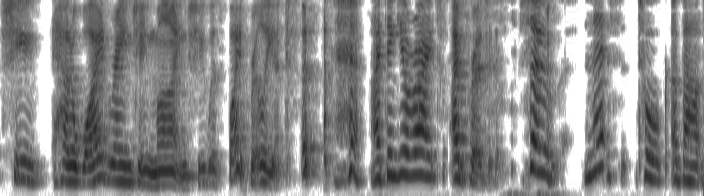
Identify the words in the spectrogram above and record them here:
She had a wide ranging mind. She was quite brilliant. I think you're right. I'm prejudiced. So let's talk about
